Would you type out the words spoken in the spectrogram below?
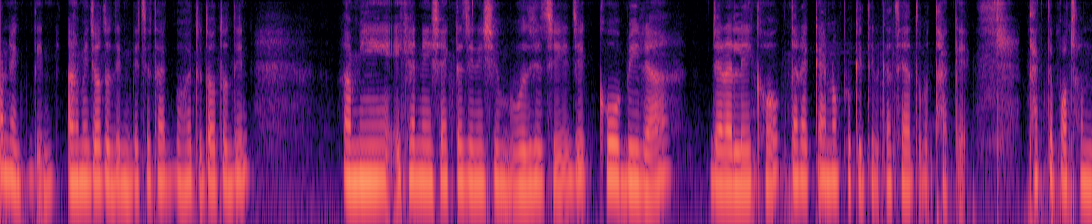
অনেক দিন আমি যতদিন বেঁচে থাকব হয়তো ততদিন। আমি এখানে এসে একটা জিনিসই বুঝেছি যে কবিরা, যারা লেখক, তারা কেন প্রকৃতির কাছে এত থাকে? থাকতে পছন্দ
